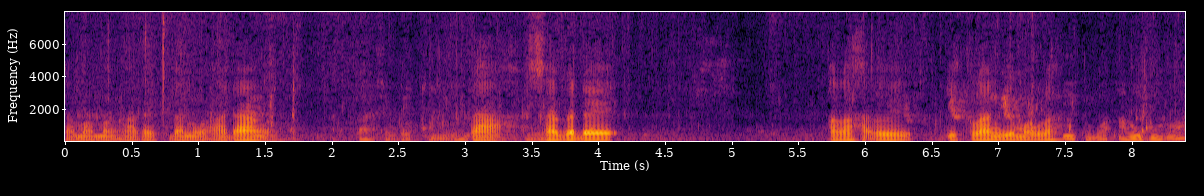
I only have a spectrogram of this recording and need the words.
sama Mang Alek dan Waadang tah sampai kieu tah sagede. Alah euy iklan ieu mah ulah. Itu mah kaluhur wa.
